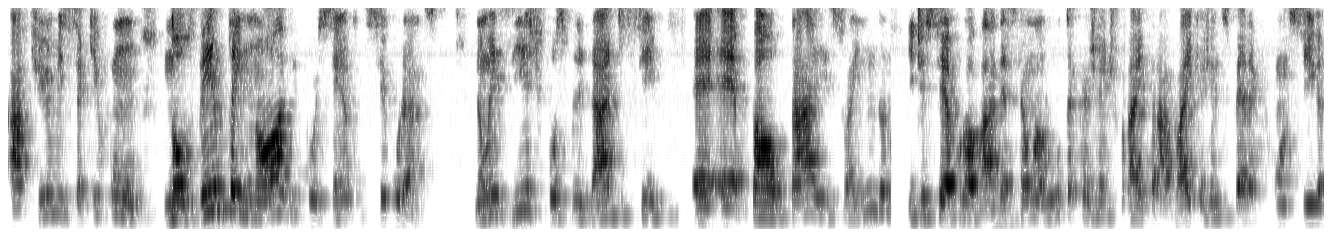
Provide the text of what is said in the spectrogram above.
Afirme isso aqui com 99% de segurança. Não existe possibilidade de se é, é, pautar isso ainda e de ser aprovado. Essa é uma luta que a gente vai travar e que a gente espera que consiga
